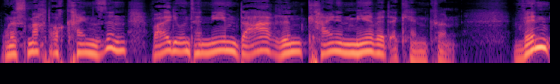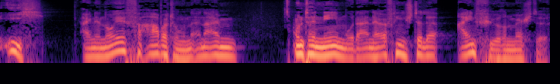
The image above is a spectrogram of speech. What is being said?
Und es macht auch keinen Sinn, weil die Unternehmen darin keinen Mehrwert erkennen können. Wenn ich eine neue Verarbeitung in einem Unternehmen oder einer öffentlichen Stelle einführen möchte,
